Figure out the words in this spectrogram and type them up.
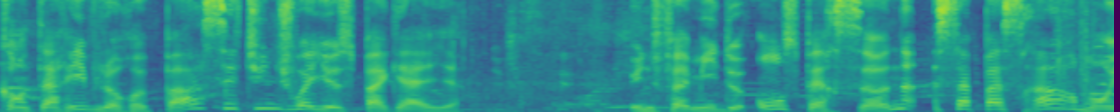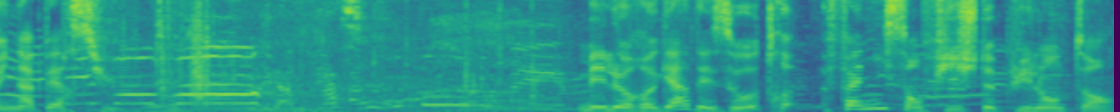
Quand arrive le repas, c'est une joyeuse pagaille. Une famille de 11 personnes, ça passe rarement inaperçu. Mais le regard des autres, Fanny s'en fiche depuis longtemps.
